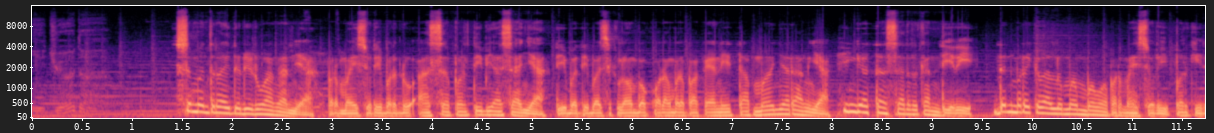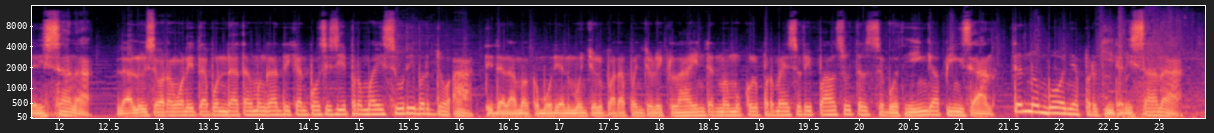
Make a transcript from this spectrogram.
Sementara itu di ruangannya, permaisuri berdoa seperti biasanya. Tiba-tiba sekelompok orang berpakaian hitam menyerangnya hingga tak sadarkan diri dan mereka lalu membawa permaisuri pergi dari sana. Lalu seorang wanita pun datang menggantikan posisi permaisuri berdoa. Tidak lama kemudian muncul para penculik lain dan memukul permaisuri palsu tersebut hingga pingsan dan membawanya pergi dari sana.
